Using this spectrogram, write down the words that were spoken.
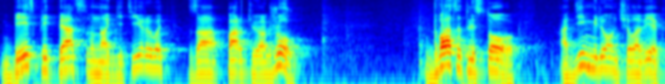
беспрепятственно агитировать за партию Акжол. 20 листовок, 1 миллион человек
